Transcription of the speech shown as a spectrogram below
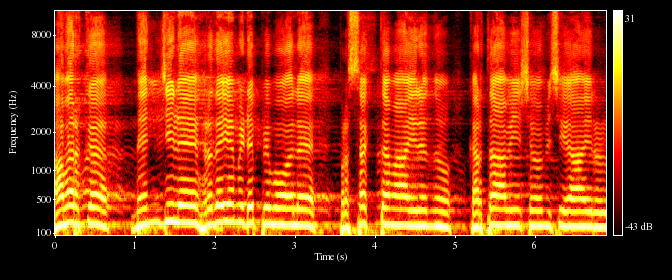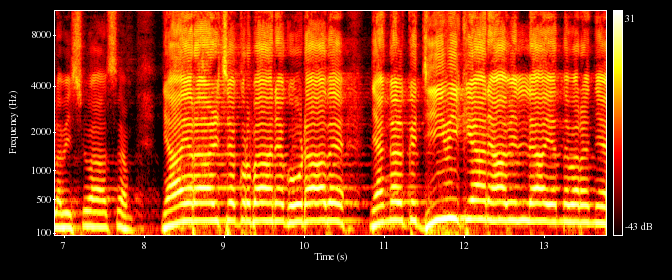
അവർക്ക് നെഞ്ചിലെ ഹൃദയമിടിപ്പ് പോലെ പ്രസക്തമായിരുന്നു കർത്താവീശോമിശിഹായിലുള്ള വിശ്വാസം. ഞായറാഴ്ച കുർബാന കൂടാതെ ഞങ്ങൾക്ക് ജീവിക്കാനാവില്ല എന്ന് പറഞ്ഞ്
